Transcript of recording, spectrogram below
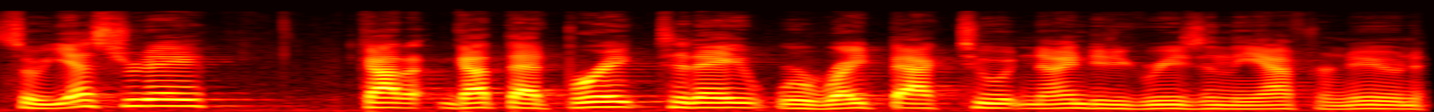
So yesterday, got, got that break today. We're right back to it, 90 degrees in the afternoon.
